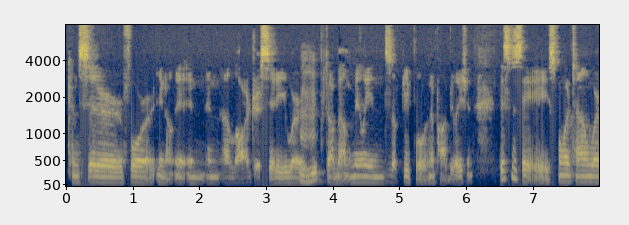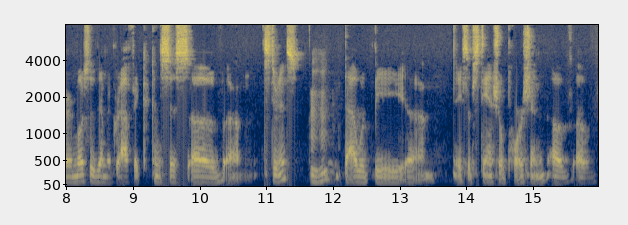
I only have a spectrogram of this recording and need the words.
consider for, you know, in, in a larger city where mm-hmm. we talk about millions of people in a population. This is a smaller town where most of the demographic consists of um, students. Mm-hmm. That would be um, a substantial portion of, of,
